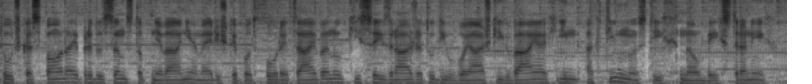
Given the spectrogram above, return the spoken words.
Točka spora je predvsem stopnjevanje ameriške podpore Tajvanu, ki se izraža tudi v vojaških vajah in aktivnostih na obeh straneh.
